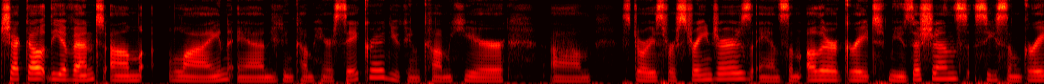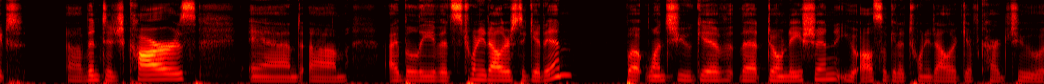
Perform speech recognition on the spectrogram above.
check out the event online and you can come hear Sacred. You can come hear um, Stories for Strangers and some other great musicians, see some great uh, vintage cars. And um, I believe it's $20 to get in. But once you give that donation, you also get a $20 gift card to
